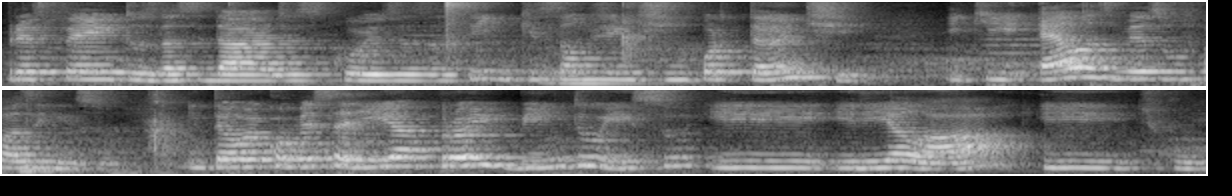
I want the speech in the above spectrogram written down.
prefeitos das cidades, coisas assim, que são uhum. gente importante e que elas mesmas fazem isso. Então eu começaria proibindo isso e iria lá e, tipo,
